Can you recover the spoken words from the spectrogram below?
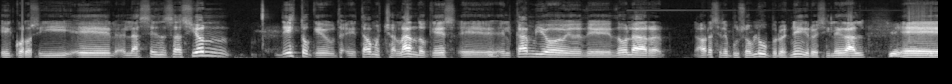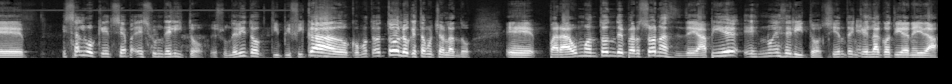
ecos y eh, la sensación de esto que estábamos charlando, que es eh, el cambio de dólar, ahora se le puso blue, pero es negro, es ilegal, eh, es algo que es un delito, es un delito tipificado, como todo, lo que estamos charlando. Eh, para un montón de personas de a pie es, no es delito, sienten que es la cotidianeidad.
